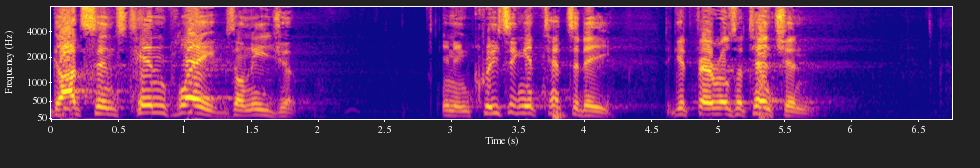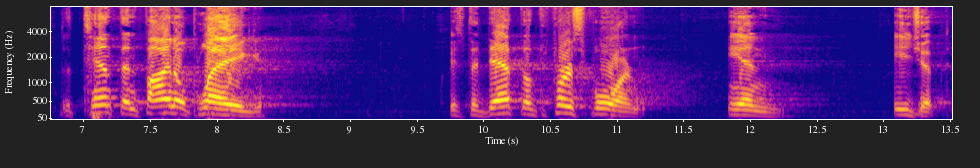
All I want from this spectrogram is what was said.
God sends 10 plagues on Egypt in increasing intensity to get Pharaoh's attention. The tenth and final plague is the death of the firstborn in Egypt.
